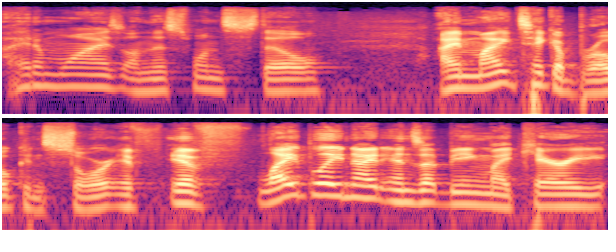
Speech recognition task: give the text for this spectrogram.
Item-wise on this one still, I might take a Broken Sword. If, if Lightblade Knight ends up being my carry,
